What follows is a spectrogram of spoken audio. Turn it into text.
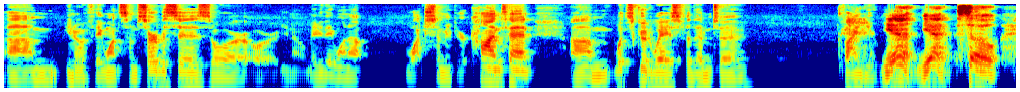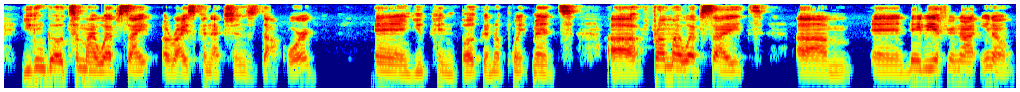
Um, you know, if they want some services or or you know maybe they want to watch some of your content. Um, what's good ways for them to find you? Yeah, yeah. So you can go to my website, ariseconnections.org and you can book an appointment uh, from my website. Um, and maybe if you're not, you know,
